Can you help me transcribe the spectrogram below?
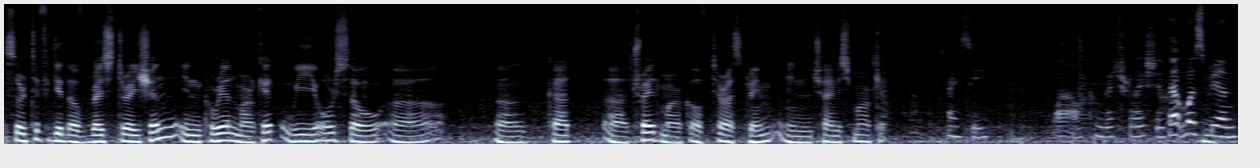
certificate of registration in Korean market, we also uh, uh, got a trademark of TeraStream in Chinese market. I see. Wow! Congratulations. That must be an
